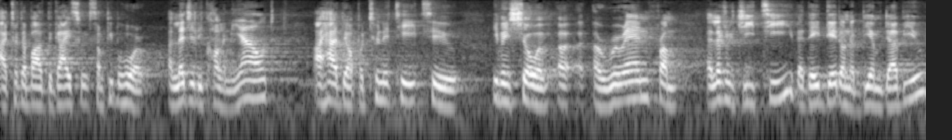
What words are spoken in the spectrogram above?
I talked about the guys, who, some people who are allegedly calling me out. I had the opportunity to even show a, a, a rear end from Electric GT that they did on a BMW.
